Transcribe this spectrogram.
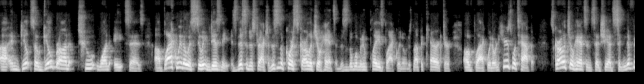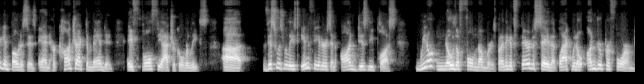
Uh, and Gil, so Gilbron218 says, uh, Black Widow is suing Disney. Is this a distraction? This is, of course, Scarlett Johansson. This is the woman who plays Black Widow. It's not the character of Black Widow. And here's what's happened Scarlett Johansson said she had significant bonuses and her contract demanded a full theatrical release. Uh, this was released in theaters and on Disney Plus. We don't know the full numbers, but I think it's fair to say that Black Widow underperformed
